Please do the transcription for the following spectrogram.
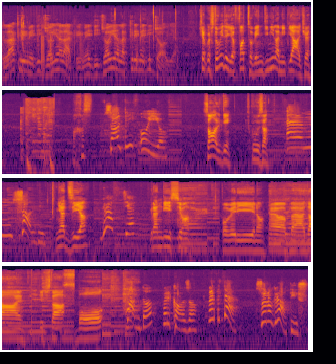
Lacrime di gioia, lacrime di gioia, lacrime di gioia. Cioè, questo video gli ho fatto 20.000 mi piace. Ma cosa? Soldi o io? Soldi. Scusa. Ehm, soldi. Mia zia. Grazie. Grandissima. Poverino. Eh vabbè, dai. Ci sta. Boh. Quanto? Per cosa? Per te. Sono gratis.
